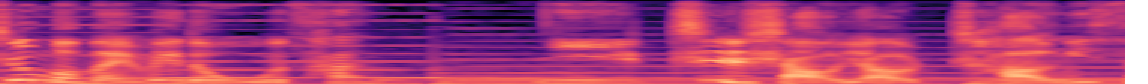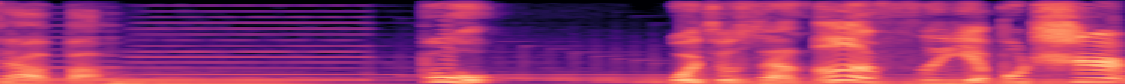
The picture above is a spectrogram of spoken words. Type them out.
这么美味的午餐，你至少要尝一下吧。不，我就算饿死也不吃。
